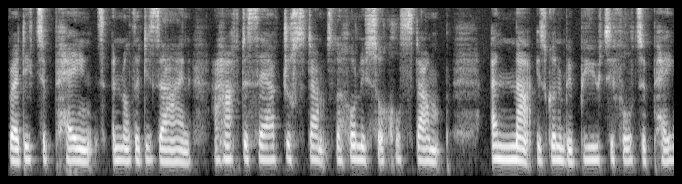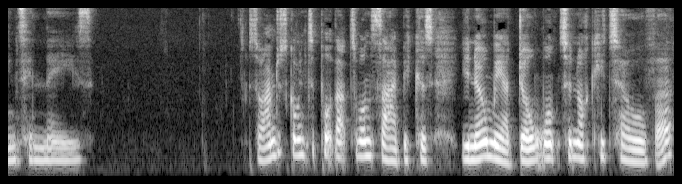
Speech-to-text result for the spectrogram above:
ready to paint another design. I have to say I've just stamped the honeysuckle stamp and that is going to be beautiful to paint in these. So I'm just going to put that to one side because you know me, I don't want to knock it over.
